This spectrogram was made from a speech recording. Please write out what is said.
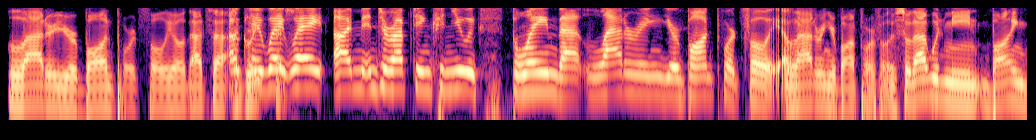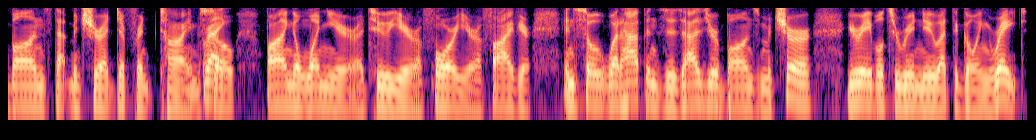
ladder your bond portfolio, that's a, a okay. Great, wait, wait. I'm interrupting. Can you explain that laddering your bond portfolio? Laddering your bond portfolio. So that would mean buying bonds that mature at different times. Right. So buying a one year, a two year, a four year, a five year. And so what happens is as your bonds mature, you're able to renew at the going rate.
